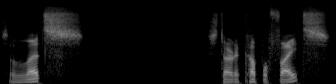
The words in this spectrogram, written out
So let's start a couple fights.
